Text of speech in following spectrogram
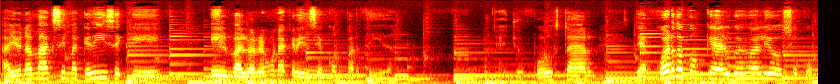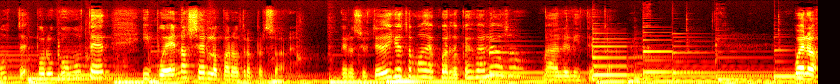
Hay una máxima que dice que el valor es una creencia compartida. Yo puedo estar de acuerdo con que algo es valioso con usted, por, con usted y puede no serlo para otra persona. Pero si usted y yo estamos de acuerdo que es valioso, vale el intercambio. Bueno,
